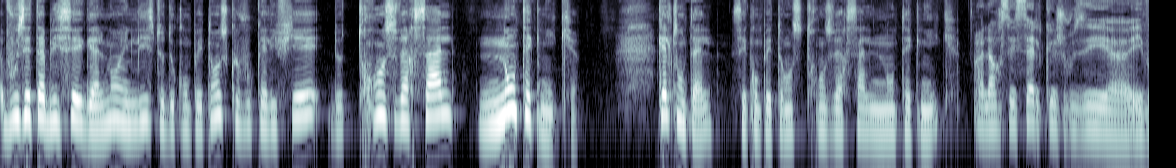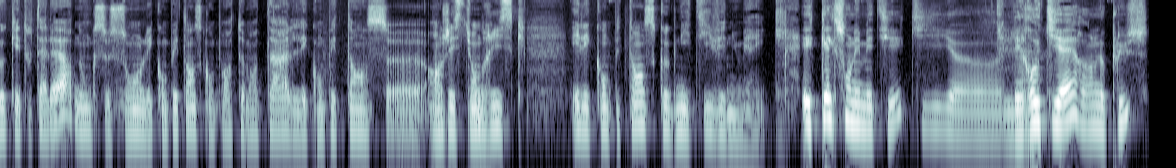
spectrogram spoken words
Vous établissez également une liste de compétences que vous qualifiez de transversales non techniques. Quelles sont-elles, ces compétences transversales non techniques? Alors, c'est celles que je vous ai euh, évoquées tout à l'heure. Donc, ce sont les compétences comportementales, les compétences euh, en gestion de risque et les compétences cognitives et numériques. Et quels sont les métiers qui euh, les requièrent hein, le plus?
